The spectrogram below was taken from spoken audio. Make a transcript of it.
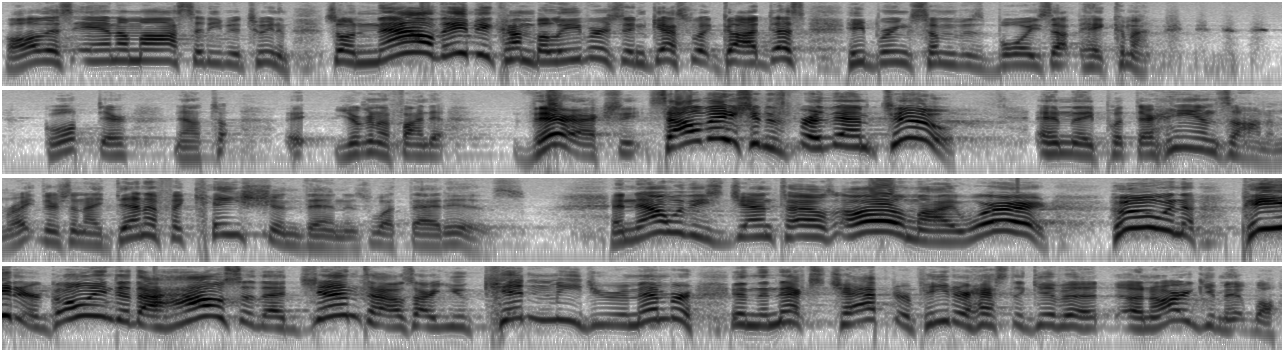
all this animosity between them. So now they become believers, and guess what God does? He brings some of his boys up. Hey, come on, go up there. Now, talk. Eh, you're going to find out they're actually, salvation is for them too. And they put their hands on them, right? There's an identification then, is what that is. And now with these Gentiles, oh my word, who in the, Peter going to the house of the Gentiles? Are you kidding me? Do you remember in the next chapter, Peter has to give a, an argument. Well,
